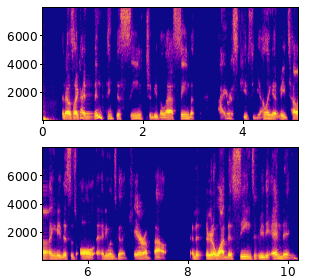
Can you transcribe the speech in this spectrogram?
and I was like, I didn't think this scene should be the last scene, but Iris keeps yelling at me, telling me this is all anyone's going to care about, and they're going to want this scene to be the ending.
